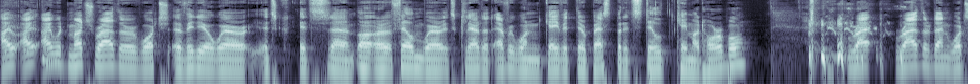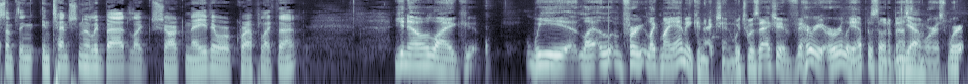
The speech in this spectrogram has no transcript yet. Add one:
I, I, I would much rather watch a video where it's it's um, or, or a film where it's clear that everyone gave it their best, but it still came out horrible. Ra- rather than watch something intentionally bad like Sharknado or crap like that. you know, like we like for like Miami Connection, which was actually a very early episode of Best Yeah. and Worst, where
